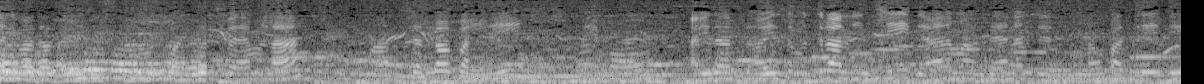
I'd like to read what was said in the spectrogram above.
ధన్యవాదాలు తెలియజేస్తున్నాను మా చెర్లోపల్లి మేము ఐదారు ఐదు సంవత్సరాల నుంచి ధ్యానం ధ్యానం చేస్తున్నాం. పత్రిజీ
